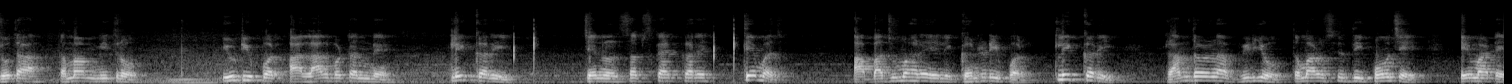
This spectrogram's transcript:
જોતા તમામ મિત્રો યુટ્યુબ પર આ લાલ બટનને ક્લિક કરી ચેનલ સબસ્ક્રાઈબ કરે. તેમજ આ બાજુમાં રહેલી ઘંટડી પર ક્લિક કરી રામદોળના વીડિયો તમારું સુધી પહોંચે એ માટે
